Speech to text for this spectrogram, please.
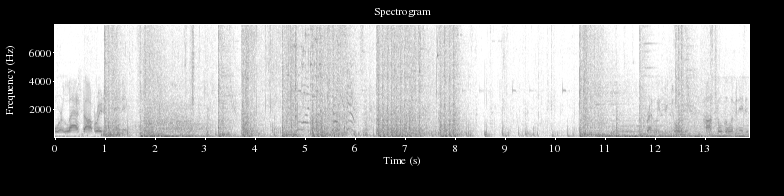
4, last operator standing. Hostiles eliminated.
